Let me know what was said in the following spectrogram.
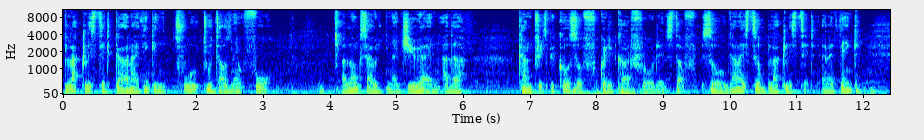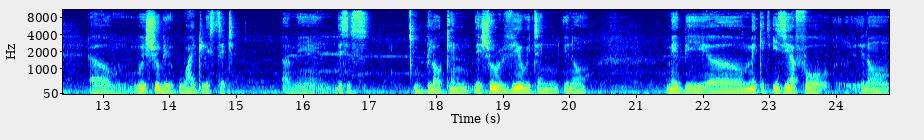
blacklisted Ghana, I think in 2004, alongside with Nigeria and other countries because of credit card fraud and stuff. So Ghana is still blacklisted, and I think um, we should be whitelisted. I mean, this is blocking they should review it and you know maybe uh, make it easier for you know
